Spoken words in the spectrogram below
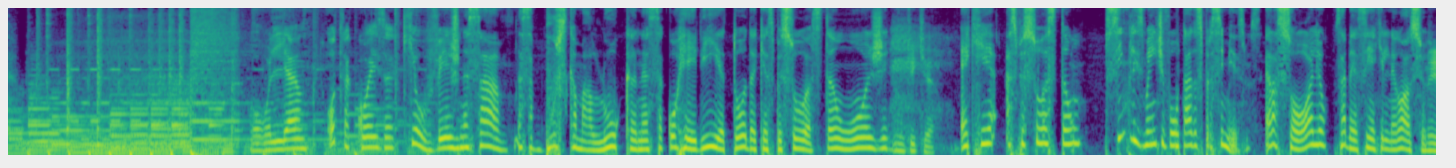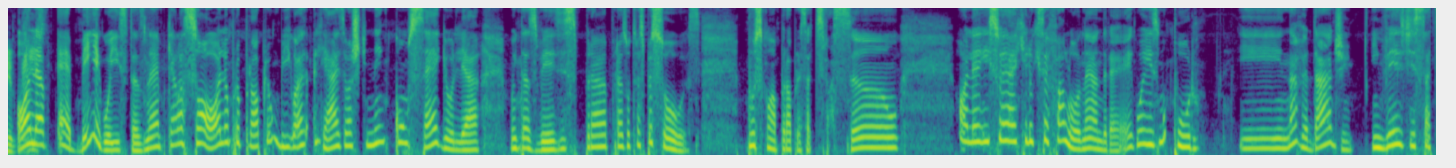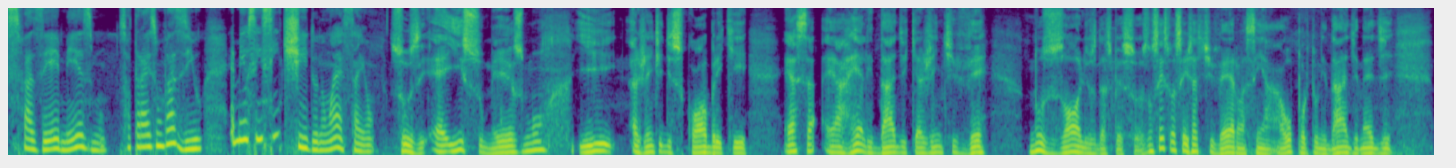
Olha, outra coisa que eu vejo nessa, nessa busca maluca, nessa correria toda que as pessoas estão hoje. O hum, que, que é? É que as pessoas estão simplesmente voltadas para si mesmas. Elas só olham, sabe assim, aquele negócio? Meio Olha, é bem egoístas, né? Porque elas só olham para o próprio umbigo. Aliás, eu acho que nem consegue olhar muitas vezes para as outras pessoas. Buscam a própria satisfação Olha, isso é aquilo que você falou, né, André? É egoísmo puro. E, na verdade, em vez de satisfazer mesmo, só traz um vazio. É meio sem sentido, não é, Sayon? Suzy, é isso mesmo. E a gente descobre que essa é a realidade que a gente vê nos olhos das pessoas. Não sei se vocês já tiveram assim a, a oportunidade, né, de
